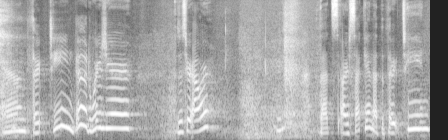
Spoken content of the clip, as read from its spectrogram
and 13. Good. Where's your. Is this your hour? That's our second at the 13.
